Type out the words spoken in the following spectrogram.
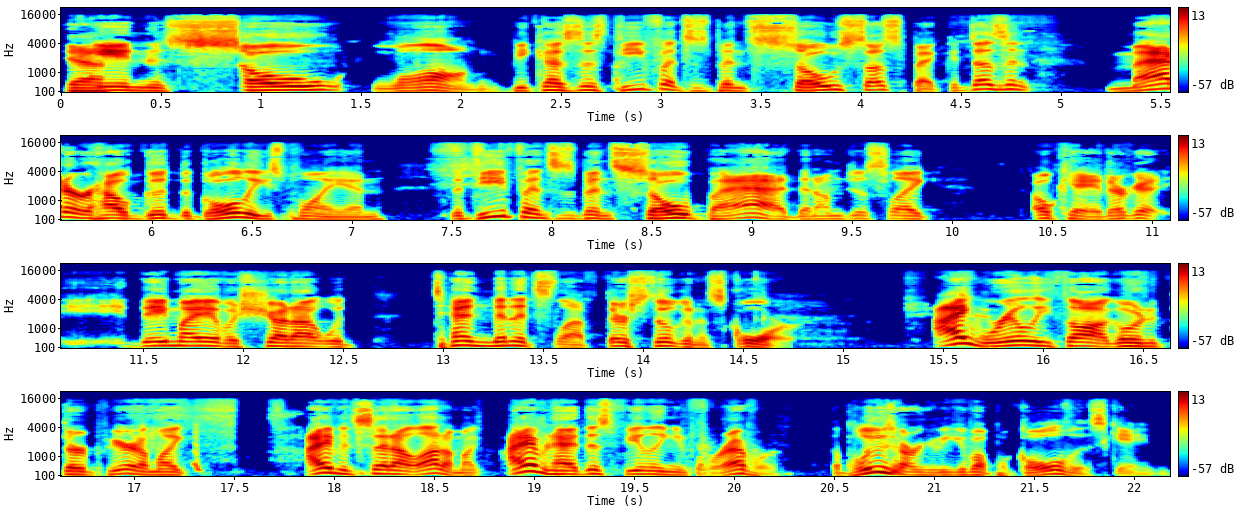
yeah. in so long because this defense has been so suspect. It doesn't matter how good the goalie's playing. The defense has been so bad that I'm just like, okay, they're gonna they might have a shutout with 10 minutes left. They're still gonna score. I really thought going to third period, I'm like, I haven't said out loud, I'm like, I haven't had this feeling in forever. The Blues aren't gonna give up a goal this game.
